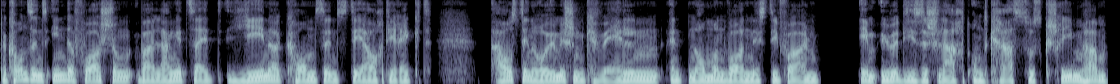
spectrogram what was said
Der Konsens in der Forschung war lange Zeit jener Konsens, der auch direkt aus den römischen Quellen entnommen worden ist, die vor allem eben über diese Schlacht und Crassus geschrieben haben.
